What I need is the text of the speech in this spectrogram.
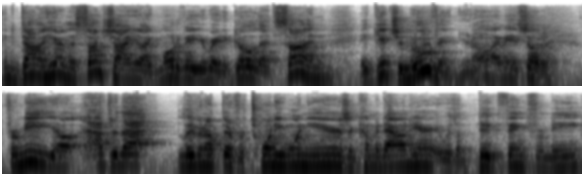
And down here in the sunshine, you're like motivated, you're ready to go. That sun, it gets you moving, you know. Yeah. I mean, so Yeah. for me, you know, after that, living up there for 21 years and coming down here, it was a big thing for me.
